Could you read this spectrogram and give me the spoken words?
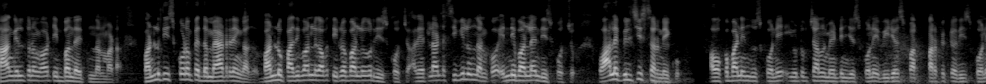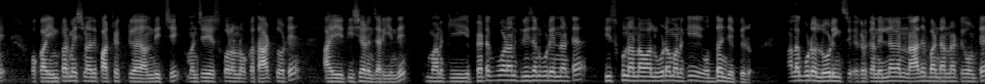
లాంగ్ వెళ్తున్నాం కాబట్టి ఇబ్బంది అవుతుంది అనమాట బండ్లు తీసుకోవడం పెద్ద మ్యాటర్ ఏం కాదు. బండ్లు పది బండ్లు కాబట్టి ఇరవై బండ్లు కూడా తీసుకోవచ్చు. అది ఎట్లా అంటే సివిల్ ఉందనుకో ఎన్ని బండ్లైనా తీసుకోవచ్చు. వాళ్ళే పిలిచిస్తారు నీకు. ఆ ఒక్క బండిని చూసుకొని యూట్యూబ్ ఛానల్ మెయింటైన్ చేసుకొని వీడియోస్ పర్ పర్ఫెక్ట్గా తీసుకొని ఒక ఇన్ఫర్మేషన్ అనేది పర్ఫెక్ట్గా అందించి మంచిగా చేసుకోవాలన్న ఒక థాట్ తోటే అవి తీసేయడం జరిగింది. మనకి పెట్టకపోవడానికి రీజన్ కూడా ఏంటంటే తీసుకున్న అన్న వాళ్ళు కూడా మనకి వద్దని చెప్పారు వాళ్ళకు కూడా లోడింగ్స్ ఎక్కడికైనా వెళ్ళినా కానీ నాదే బండి అన్నట్టుగా ఉంటే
